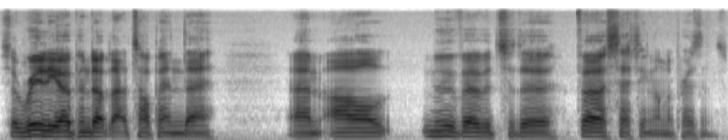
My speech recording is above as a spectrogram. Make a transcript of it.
So really opened up that top end there. Um, I'll move over to the first setting on the presence.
